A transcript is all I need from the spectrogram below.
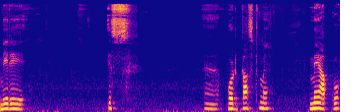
मेरे इस पॉडकास्ट में मैं आपको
